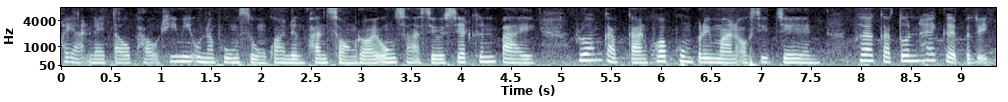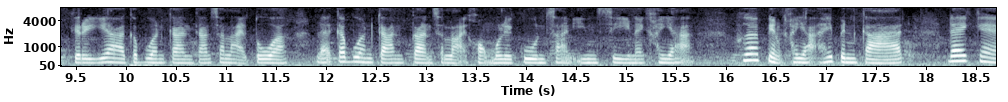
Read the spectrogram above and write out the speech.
ขยะในเตาเผาที่มีอุณหภูมิสูงกว่า 1,200 องศาเซลเซียสขึ้นไป ร่วมกับการควบคุมปริมาณออกซิเจน เพื่อกระตุ้นให้เกิดปฏิกิริยากระบวนการการสลายตัว และกระบวนการการสลายของโมเลกุลสารอินทรีย์ในขยะ เพื่อเปลี่ยนขยะให้เป็นก๊าซได้แก่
